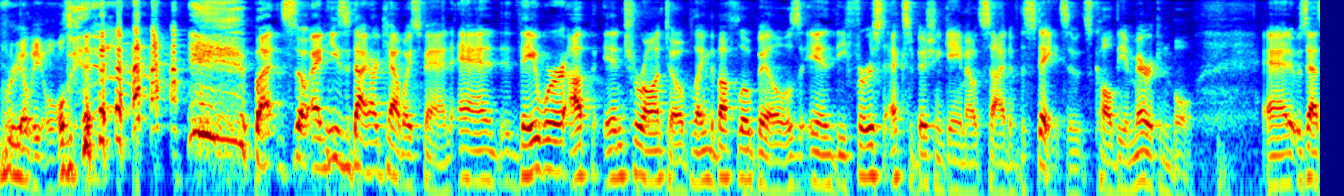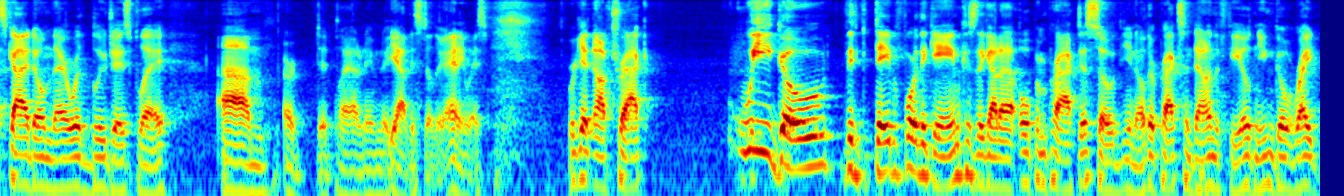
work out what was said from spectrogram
really old. but so, and he's a diehard Cowboys fan, and they were up in Toronto playing the Buffalo Bills in the first exhibition game outside of the states. It was called the American Bowl and it was at Sky Dome there where the Blue Jays play, um, or did play. I don't even know. Yeah, they still do. Anyways, we're getting off track. We go the day before the game because they got an open practice, so you know they're practicing down in the field, and you can go right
